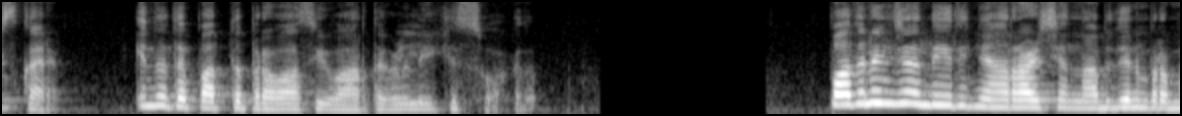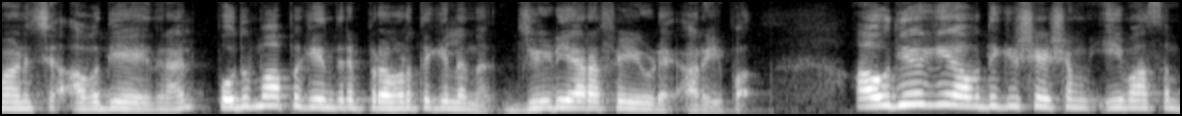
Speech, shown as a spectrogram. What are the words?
നമസ്കാരം. ഇന്നത്തെ പത്ത് പ്രവാസി വാർത്തകളിലേക്ക് സ്വാഗതം. പതിനഞ്ചാം തീയതി ഞായറാഴ്ച നബിദിനം പ്രമാണിച്ച് അവധിയായതിനാൽ പൊതുമാപ്പ് കേന്ദ്രം പ്രവർത്തിക്കില്ലെന്ന് ജി ഡി ആർ എഫ് എയുടെ അറിയിപ്പ്. ഔദ്യോഗിക അവധിക്ക് ശേഷം ഈ മാസം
